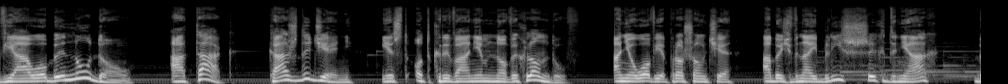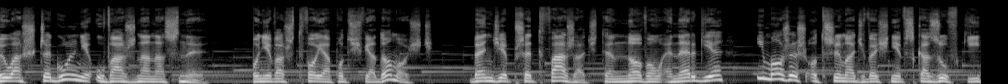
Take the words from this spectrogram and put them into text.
wiałoby nudą, a tak, każdy dzień jest odkrywaniem nowych lądów. Aniołowie proszą cię, abyś w najbliższych dniach była szczególnie uważna na sny, ponieważ twoja podświadomość będzie przetwarzać tę nową energię i możesz otrzymać we śnie wskazówki,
